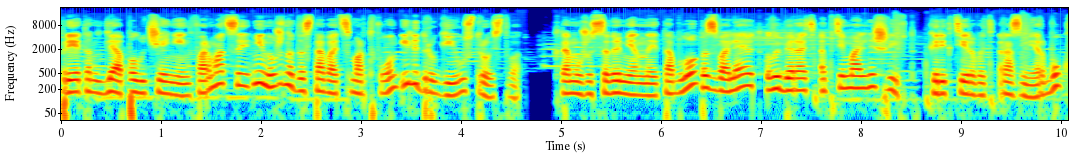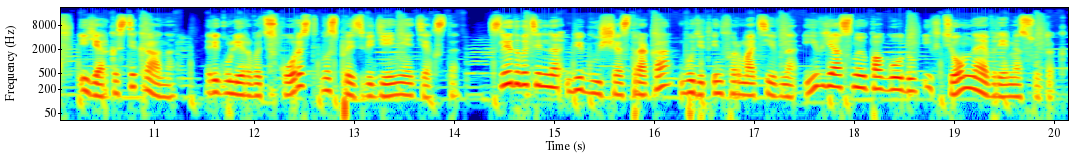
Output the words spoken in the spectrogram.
При этом для получения информации не нужно доставать смартфон или другие устройства. К тому же современные табло позволяют выбирать оптимальный шрифт, корректировать размер букв и яркость экрана, регулировать скорость воспроизведения текста. Следовательно, бегущая строка будет информативна и в ясную погоду, и в темное время суток.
